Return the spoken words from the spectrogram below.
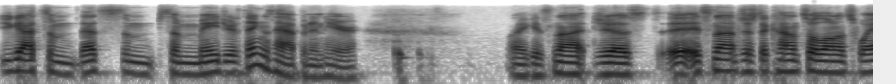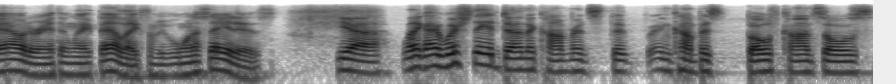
you got some that's some some major things happening here. Like it's not just it's not just a console on its way out or anything like that like some people want to say it is. Yeah, like I wish they had done a conference that encompassed both consoles,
